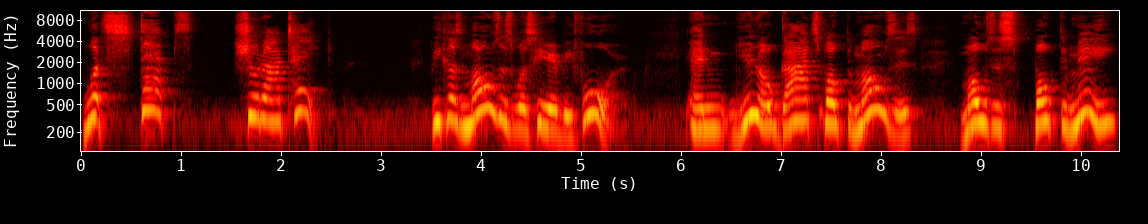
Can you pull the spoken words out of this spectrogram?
What steps should I take? Because Moses was here before. And you know, God spoke to Moses, Moses spoke to me,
